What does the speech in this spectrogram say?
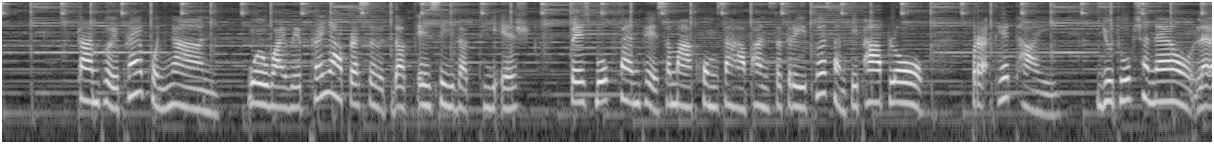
ๆ การเผยแพร่ผลงาน w w w พระยาประเสริฐ ac.th Facebook Fanpage สมาคมสหพันธ์สตรีเพื่อสันติภาพโลก ประเทศไทย YouTube Channel และ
